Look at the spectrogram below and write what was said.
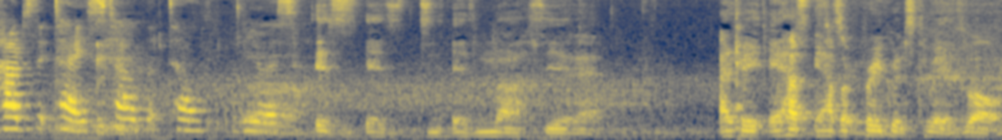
How does it taste? Tell the tell the uh, viewers. It's it's it's nasty in it. I think it has it has a fragrance to it as well.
